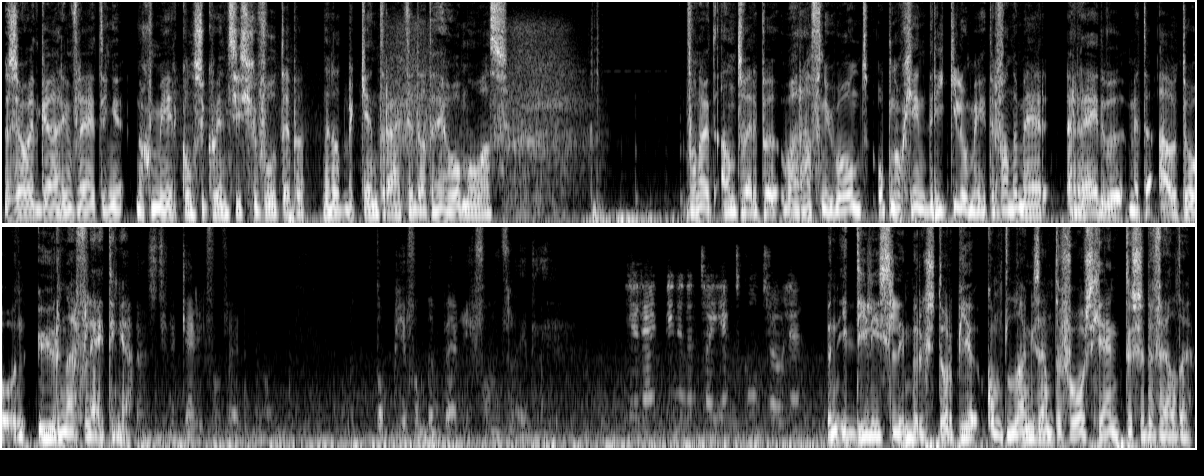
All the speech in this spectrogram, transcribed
Zou Edgar in Vleitingen nog meer consequenties gevoeld hebben nadat bekend raakte dat hij homo was? Vanuit Antwerpen, waar Raf nu woont, op nog geen drie kilometer van de Mer, rijden we met de auto een uur naar Vleitingen. Daar is de kerk van Vleitingen. Op het topje van de berg van Vleitingen. Je rijdt binnen een trajectcontrole. Een idyllisch Limburgs dorpje komt langzaam tevoorschijn tussen de velden.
